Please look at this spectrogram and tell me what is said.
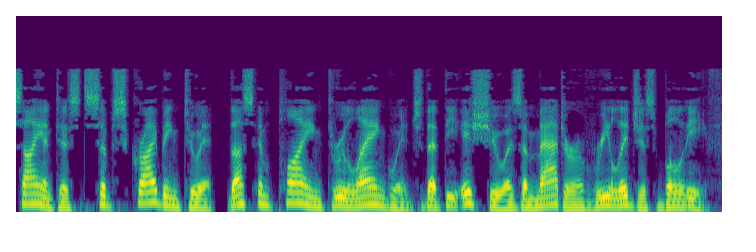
scientists subscribing to it, thus implying through language that the issue is a matter of religious belief.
